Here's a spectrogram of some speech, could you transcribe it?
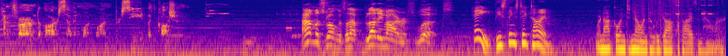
Confirmed R711. Proceed with caution. How much longer till that bloody virus works? Hey, these things take time. We're not going to know until we dock with Eisenhower.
